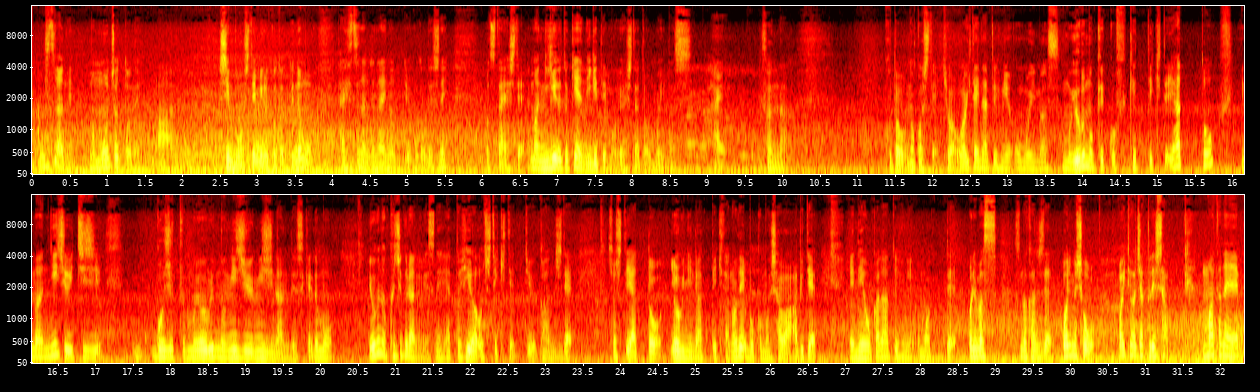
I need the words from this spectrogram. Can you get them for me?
うん、実はね、まあ、もうちょっとねあの辛抱してみることっていうのも大切なんじゃないのっていうことをですね。お伝えして、まあ、逃げる時には逃げてもよしだと思います。はい。そんなことを残して今日は終わりたいなというふうに思います。もう夜も結構更けてきてやっと今21時50分も夜の22時なんですけども夜の9時ぐらいにですねやっと日が落ちてきてっていう感じでそしてやっと夜になってきたので僕もシャワー浴びて寝ようかなというふうに思っております。そんな感じで終わりましょう。お相手はジャックでした。またね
